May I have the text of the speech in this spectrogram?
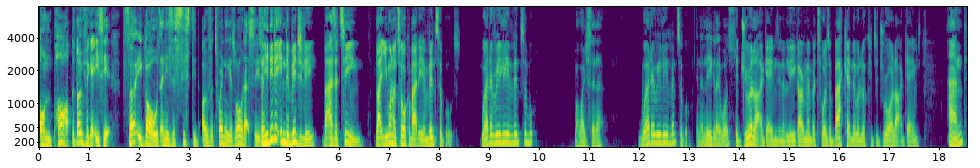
on par. Because don't forget, he's hit 30 goals and he's assisted over 20 as well that season. So he did it individually, but as a team, like you want to talk about the invincibles. Were they really invincible? Well, why'd you say that? Were they really invincible? In the league, they was. They drew a lot of games in the league. I remember towards the back end, they were looking to draw a lot of games and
